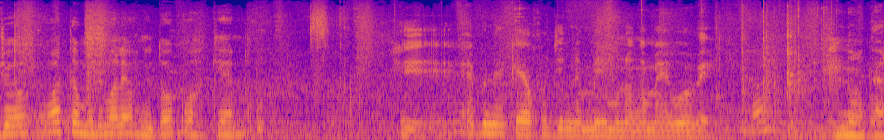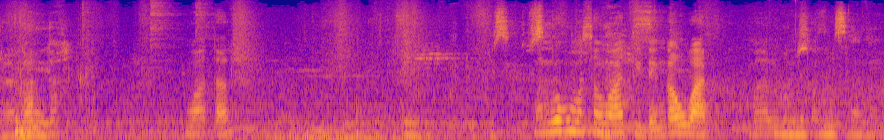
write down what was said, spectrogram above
Dior waxtaan ma li ma lay wax ni toog wax kenn. ay bu nekkee waxu jënd may mun a nga may woowee. non dara lan la. waatal. man waxuma sa waat yi de nga waat. maaleykum salaam.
